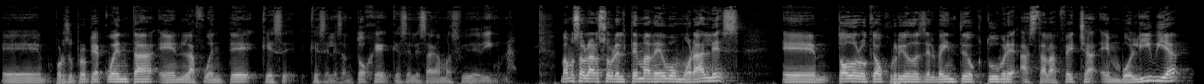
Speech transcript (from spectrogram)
eh, por su propia cuenta en la fuente que se les antoje, que se les haga más fidedigna. Vamos a hablar sobre el tema de Evo Morales, eh, todo lo que ha ocurrido desde el 20 de octubre hasta la fecha en Bolivia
